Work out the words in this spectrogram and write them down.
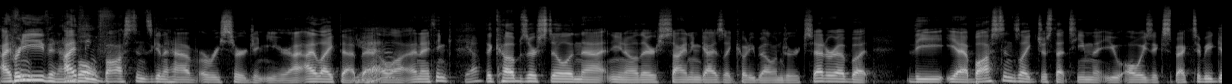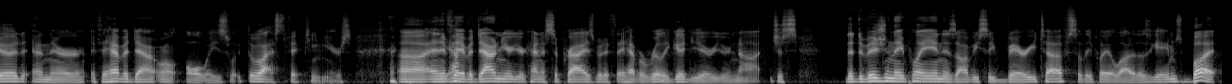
I Pretty think, even I think. Boston's gonna have a resurgent year. I, I like that bet a lot, and I think Yeah. the Cubs are still in that. You know, they're signing guys like Cody Bellinger, et cetera. But the yeah, Boston's like just that team that you always expect to be good, and they're if they have a down, well, always like the last fifteen years, uh, and if Yeah. they have a down year, you're kind of surprised. But if they have a really good year, you're not. Just the division they play in is obviously very tough, so they play a lot of those games. But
